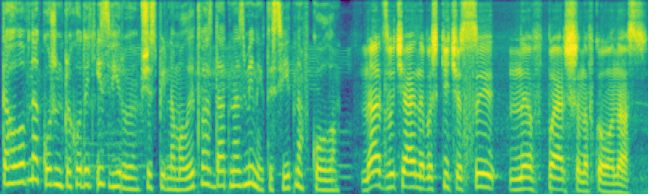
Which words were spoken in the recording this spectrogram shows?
Та головне, кожен приходить із вірою, що спільна молитва здатна змінити світ навколо. Надзвичайно важкі часи не вперше навколо нас.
